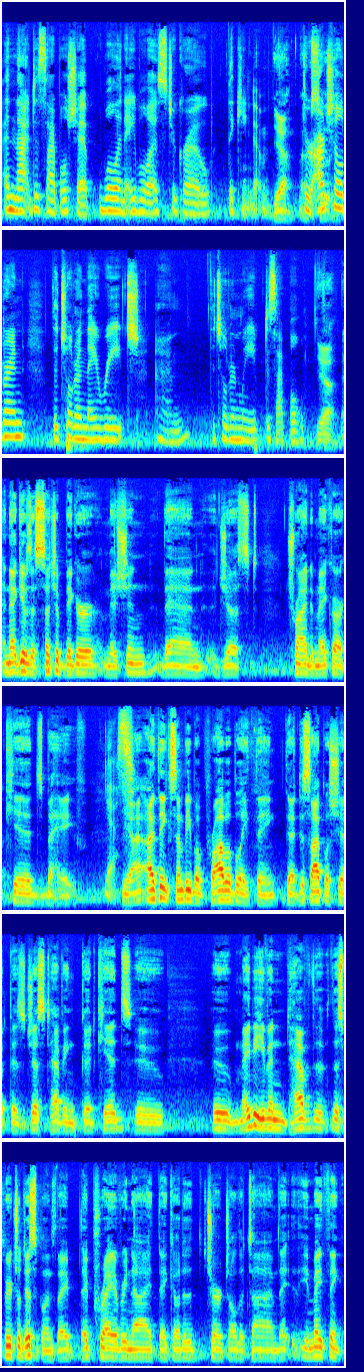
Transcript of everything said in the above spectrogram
and that discipleship will enable us to grow the kingdom. Yeah, through our children, the children they reach, um, the children we disciple. Yeah, and that gives us such a bigger mission than just trying to make our kids behave. Yes. Yeah, I, I think some people probably think that discipleship is just having good kids who who maybe even have the, the, spiritual disciplines. They they pray every night. They go to the church all the time. They, you may think,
